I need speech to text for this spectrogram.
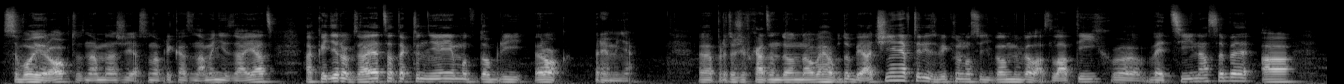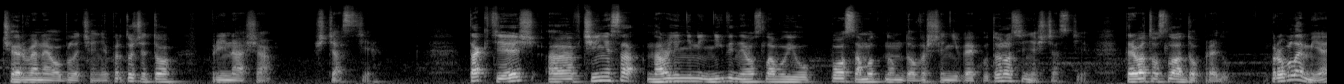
svoj rok, to znamená, že ja som napríklad znamenie zajac a keď je rok zajaca, tak to nie je moc dobrý rok pre mňa e, pretože vchádzam do nového obdobia. A Číňania vtedy zvyknú nosiť veľmi veľa zlatých e, vecí na sebe a červené oblečenie, pretože to prináša šťastie. Taktiež e, v Číne sa narodeniny nikdy neoslavujú po samotnom dovršení veku. To nosí nešťastie. Treba to oslavať dopredu. Problém je,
